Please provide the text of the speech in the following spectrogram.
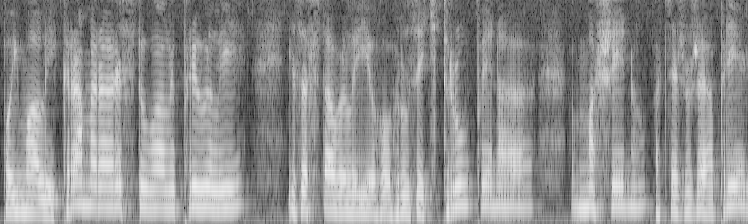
Поймали крамера, арестували, привели і заставили його грузити трупи на машину, а це ж вже апрель,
